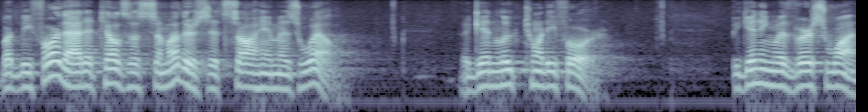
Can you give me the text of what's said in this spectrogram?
But before that, it tells us some others that saw him as well. Again, Luke 24, beginning with verse 1.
